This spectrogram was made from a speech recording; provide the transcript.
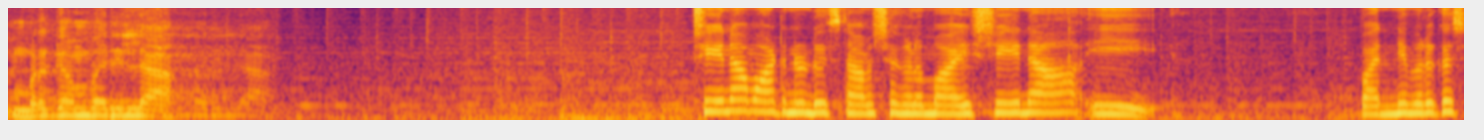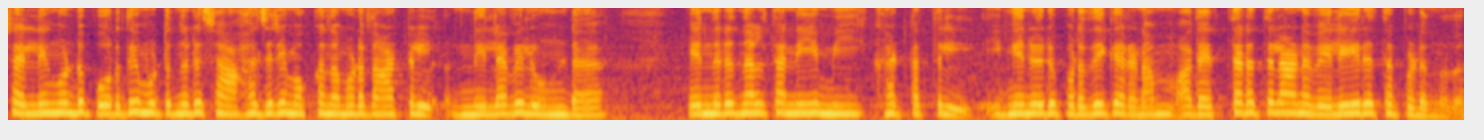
മൃഗം വരില്ല. ഷീന മാട്ടിനുണ്ട് വിശദാംശങ്ങളുമായി ഷീന ഈ വന്യമൃഗ ശല്യം കൊണ്ട് പൊറുതിമുട്ടുന്ന ഒരു സാഹചര്യമൊക്കെ നമ്മുടെ നാട്ടിൽ നിലവിലുണ്ട്. എന്നിരുന്നാൽ തന്നെയും ഈ ഘട്ടത്തിൽ ഇങ്ങനൊരു പ്രതികരണം അത് എത്തരത്തിലാണ് വിലയിരുത്തപ്പെടുന്നത്?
